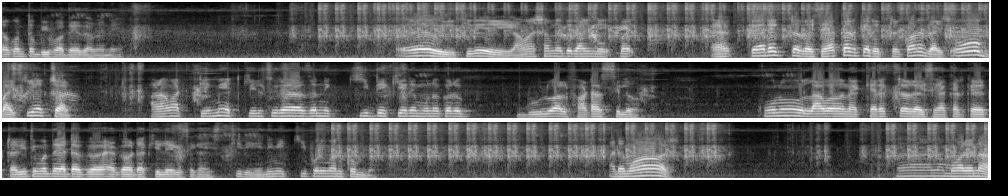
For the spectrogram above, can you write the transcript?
তখন তো বিপদ যাবে না। এই, কিরে, আমার সামনে তো গাড়ি নেই। ভাই ক্যারেক্টার রয়েছে হ্যাকার ক্যারেক্টার কনে যাইস? ও ভাই, কি হচ্ছে? আর আমার টিমমেট কিল চুরার জন্য কি দেখিয়ে রে মনে করো গুলওয়াল ফাটাচ্ছিল। কোনো লাভ হবে না ক্যারেক্টার রয়েছে হ্যাকার ক্যারেক্টার ইতিমধ্যে এটা এগারোটা কিলে গেছে গাইস কি রে এনিমি কি পরিমাণ কমলো? আরে মর! মরে না।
